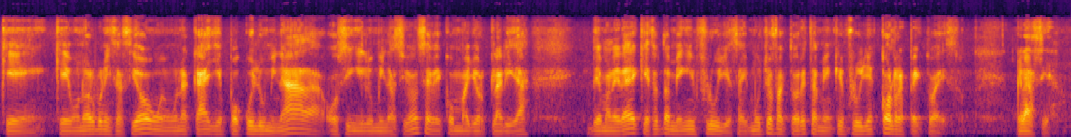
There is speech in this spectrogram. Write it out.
que, que una urbanización o en una calle poco iluminada o sin iluminación se ve con mayor claridad. De manera de que eso también influye, hay muchos factores también que influyen con respecto a eso. Gracias.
